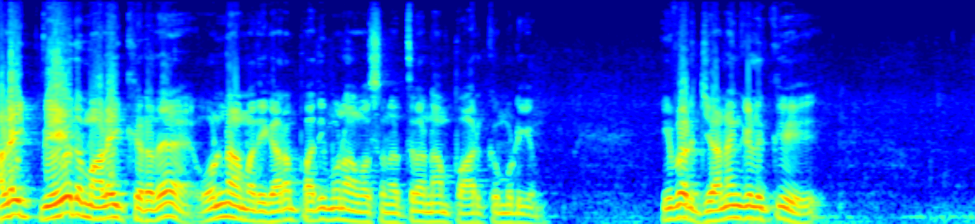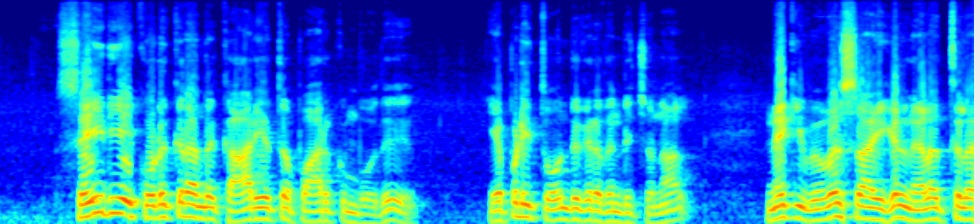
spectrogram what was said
அழை வேதம் அழைக்கிறத ஒன்றாம் அதிகாரம் பதிமூணாம் வசனத்தில் நாம் பார்க்க முடியும். இவர் ஜனங்களுக்கு செய்தியை கொடுக்கிற அந்த காரியத்தை பார்க்கும்போது எப்படி தோன்றுகிறது என்று சொன்னால் இன்னைக்கு விவசாயிகள் நிலத்தில்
